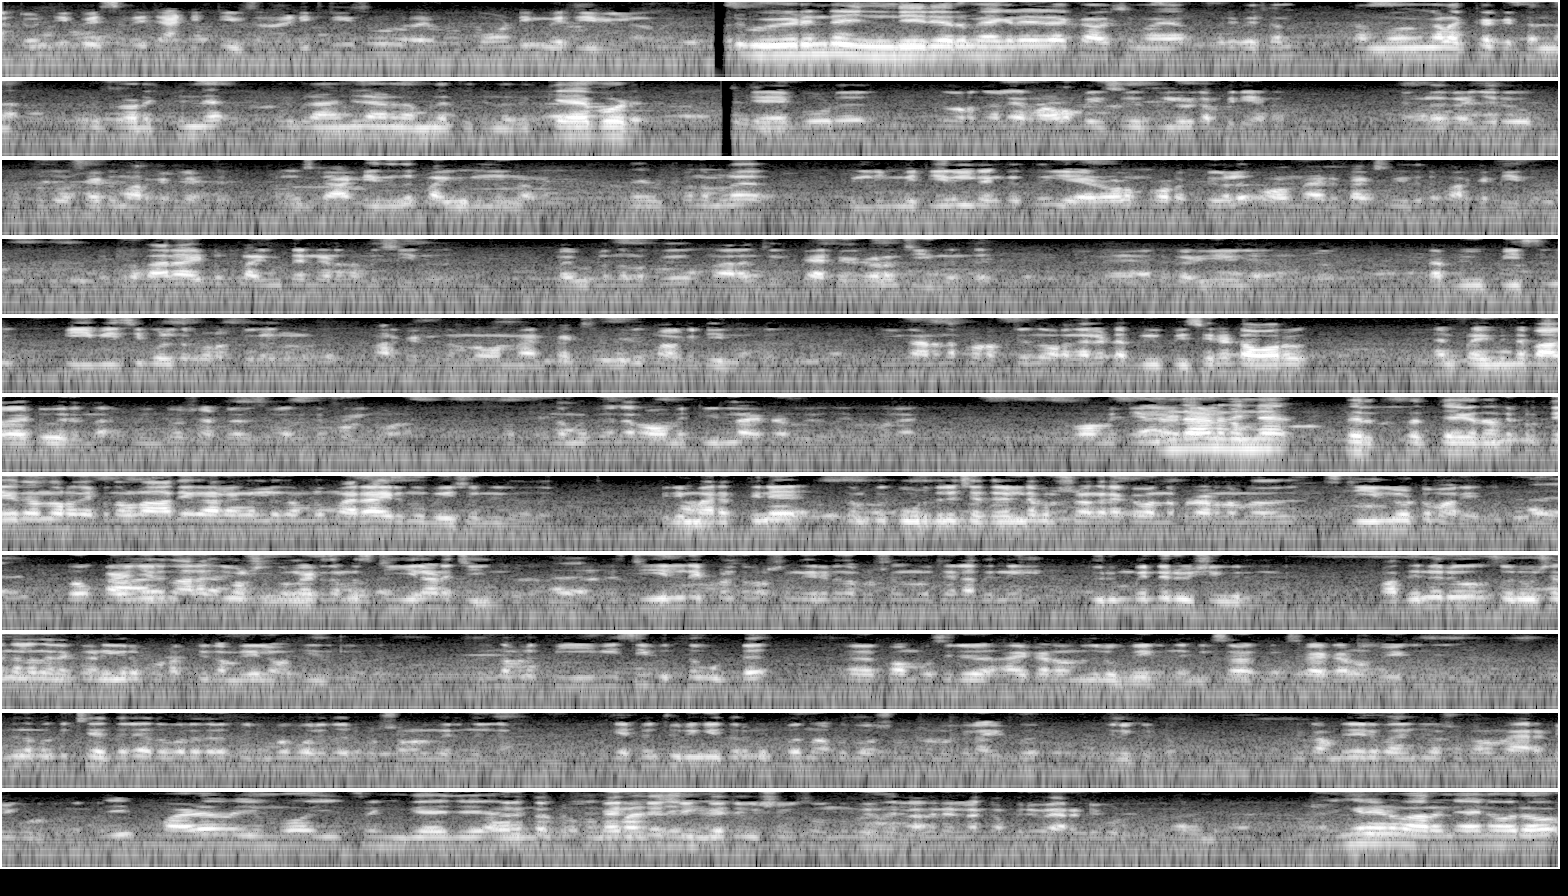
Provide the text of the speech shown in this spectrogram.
ട്വന്റി പെർസെന്റേജ് അഡിക്റ്റീവ്സ് ആണ്. അഡിക്റ്റീവ്സ് എന്ന് പറയുമ്പോൾ ബോണ്ടിങ് മെറ്റീരിയലാണ് ഒരു വീടിന്റെ ഇന്റീരിയർ മേഖലയിലേക്ക് ആവശ്യമായ ഒരുവിധം സംഭവങ്ങളൊക്കെ കിട്ടുന്ന ഒരു പ്രൊഡക്റ്റിന്റെ ഒരു ബ്രാൻഡിലാണ് നമ്മൾ എത്തിയിട്ടുള്ളത് കേബോർഡ് ബോർഡ് എന്ന് പറഞ്ഞാൽ എറണാകുളം ബേസ് ചെയ്തിട്ടുള്ള ഒരു കമ്പനിയാണ് ഞങ്ങൾ കഴിഞ്ഞൊരു മുപ്പത് വർഷമായിട്ട് മാർക്കറ്റിലുണ്ട് നമ്മൾ സ്റ്റാർട്ട് ചെയ്തത് പ്ലൈവുഡിൽ നിന്നാണ്. ഇപ്പോൾ നമ്മൾ ബിൽഡിംഗ് മെറ്റീരിയൽ രംഗത്ത് ഏഴോളം പ്രോഡക്റ്റുകൾ ഓൺ മാനുഫാക്ചർ ചെയ്തിട്ട് മാർക്കറ്റ് ചെയ്യുന്നത് പ്രധാനമായിട്ടും പ്ലൈവുഡ് തന്നെയാണ് നമ്മൾ ചെയ്യുന്നത്. പ്ലൈവുഡിൽ നമുക്ക് നാലഞ്ച് കാറ്റഗറിയോളം ചെയ്യുന്നുണ്ട്. പിന്നെ അത് കഴിഞ്ഞ് കഴിഞ്ഞാൽ നമുക്ക് W P C P V C പോലത്തെ പ്രൊഡക്റ്റുകൾ നമുക്ക് മാർക്കറ്റിൽ നമ്മൾ ഓൺ മാനുഫാക്ചർ ചെയ്തിട്ട് മാർക്കറ്റ് ചെയ്യുന്നുണ്ട്. ഈ കാണുന്ന പ്രൊഡക്റ്റ് എന്ന് പറഞ്ഞാൽ ഡബ്ല്യു പി സിയുടെ ഡോർ ആൻഡ് ഫ്രെയിമിന്റെ ഭാഗമായിട്ട് വരുന്ന വിൻഡോ ഷട്ടേഴ്സും അതിന്റെ ഫ്രെയിമുമാണ് നമുക്ക് തന്നെ റോ മെറ്റീരിയൽ ആയിട്ടാണ് വരുന്നത്. ഇതുപോലെ റോ മെറ്റീരിയൽ എന്താണ് ഇതിന്റെ പ്രത്യേകത? ഇതിന്റെ പ്രത്യേകത എന്ന് പറഞ്ഞാൽ ഇപ്പൊ നമ്മൾ ആദ്യ കാലങ്ങളിൽ നമ്മൾ മരമായിരുന്നു ഉപയോഗിച്ചുകൊണ്ടിരുന്നത് ഇനി മരത്തിന് നമുക്ക് കൂടുതൽ ചെതലിന്റെ പ്രശ്നം അങ്ങനെയൊക്കെ വന്നപ്പോഴാണ് നമ്മൾ സ്റ്റീലിലോട്ട് മാറിയത്. ഇപ്പോൾ കഴിഞ്ഞൊരു നാലഞ്ച് വർഷത്തോളായിട്ട് നമ്മൾ സ്റ്റീലാണ് ചെയ്യുന്നത്. സ്റ്റീലിന്റെ ഇപ്പോഴത്തെ പ്രശ്നം നേരിടുന്ന പ്രശ്നം എന്ന് വെച്ചാൽ അതിന് തുരുമ്പിന്റെ ഒരു ഇഷ്യൂ വരുന്നുണ്ട്. അപ്പൊ അതിനൊരു സൊല്യൂഷൻ എന്നുള്ള നിലക്കാണ് ഈ ഒരു പ്രൊഡക്റ്റ് കമ്പനി ലോഞ്ച് ചെയ്തിട്ടുള്ളത്. നമ്മൾ P V C with wood composite ആയിട്ടാണ് നമ്മൾ ഇതിൽ ഉപയോഗിക്കുന്നത്. മിക്സർ മിക്സർ ആയിട്ടാണ് ഉപയോഗിക്കുന്നത്. ഇത് നമുക്ക് ചെതൽ അതുപോലെ തന്നെ തുരുമ്പ് പോലത്തെ ഒരു പ്രശ്നങ്ങളും വരുന്നില്ല. നമുക്ക് ഏറ്റവും ചുരുങ്ങിയത് ഒരു മുപ്പത് നാൽപ്പത് വർഷം നമുക്ക് ലൈഫ് ഇതിന് കിട്ടും. കമ്പനി ഒരു പതിനഞ്ച് വർഷത്തോളം വാറണ്ടി കൊടുക്കുന്നുണ്ട്. ഈ മഴ പെയ്യുമ്പോൾ ഈ ശ്രിങ്കേജ് അങ്ങനത്തെ ഷിങ്കേജ് ഇഷ്യൂസ് ഒന്നും വരുന്നില്ല. അതിനെല്ലാം കമ്പനി വാറണ്ടി കൊടുക്കുന്നുണ്ട്. എങ്ങനെയാണ് വാറണ്ടി അതിന് ഓരോ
